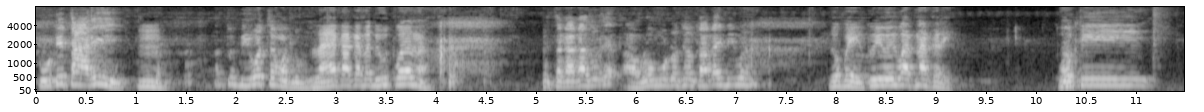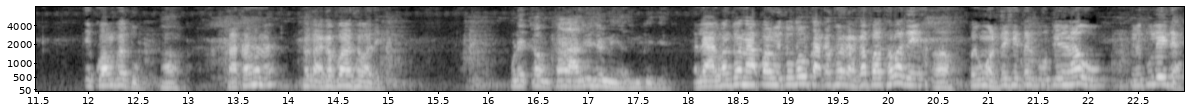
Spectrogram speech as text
ટોટી તારી. હમ. તું બીવો જ ચમ આટલું લાયા કાકા તો બીવું જ પડે ને. તો કાકા શું છે આવડો મોટો થયો કાકા બીવો જો ભાઈ તું એવી વાત ના કરી. પોતી એ કામ કરતું હા. કાકા છે ને તો કાકા પાસે થવા દે. પણ એક કામ તાર આવી છે નહીં એમ કહી દે. એટલે આવવાનું તો ના પાડું એ તો કહું કાકા થોડા કાકા પાસે થવા દે. હા. પછી હું અડધે ક્ષેત્ર પોતીને ના આવું એટલે તું લઈ જા.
